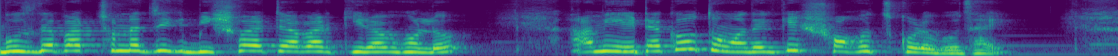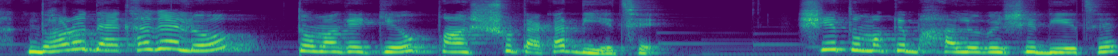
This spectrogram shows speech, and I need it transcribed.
বুঝতে পারছ না যে বিষয়টা আবার কিরম হলো? আমি এটাকেও তোমাদেরকে সহজ করে বোঝাই। ধরো দেখা গেল তোমাকে কেউ পাঁচশো টাকা দিয়েছে। সে তোমাকে ভালোবেসে দিয়েছে।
